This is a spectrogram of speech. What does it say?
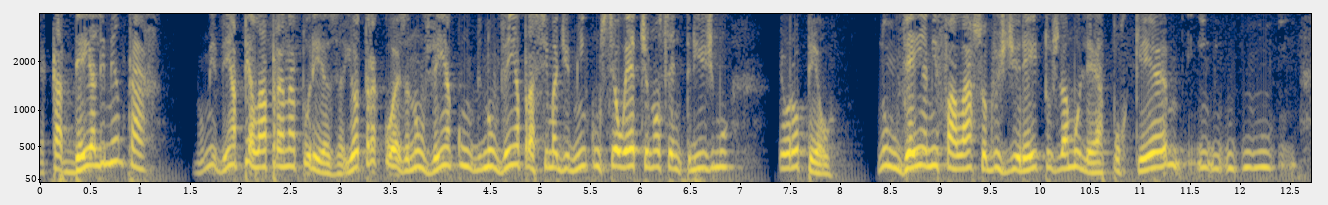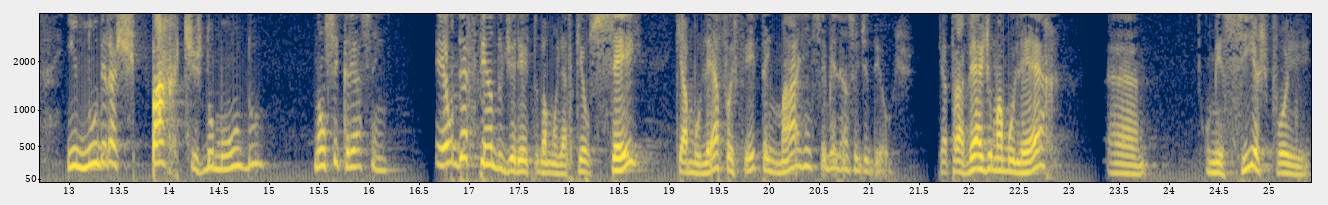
é cadeia alimentar. Não me venha apelar para a natureza. E outra coisa, não venha, não venha para cima de mim com seu etnocentrismo europeu. Não venha me falar sobre os direitos da mulher, porque em inúmeras partes do mundo não se crê assim. Eu defendo o direito da mulher, porque eu sei que a mulher foi feita à imagem e semelhança de Deus. Que através de uma mulher, é, o Messias foi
